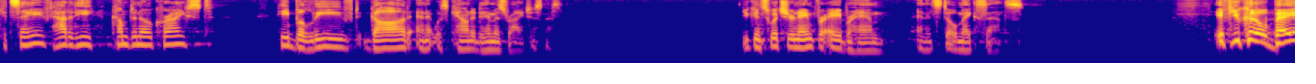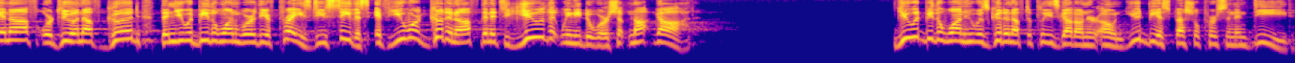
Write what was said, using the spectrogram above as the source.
get saved? How did he come to know Christ? he believed God and it was counted to him as righteousness. You can switch your name for Abraham and it still makes sense. If you could obey enough or do enough good, then you would be the one worthy of praise. Do you see this? If you were good enough, then it's you that we need to worship, not God. You would be the one who was good enough to please God on your own. You'd be a special person indeed.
